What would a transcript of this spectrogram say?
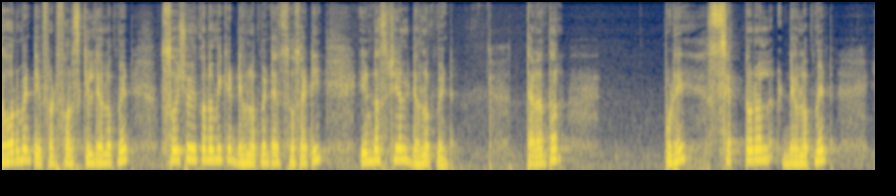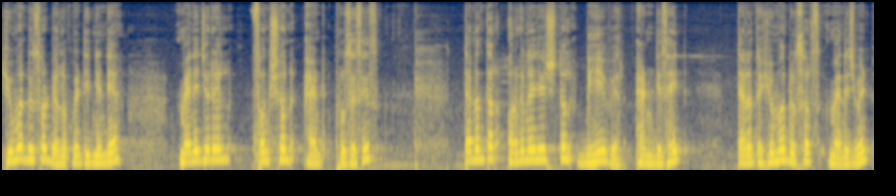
government effort for skill development socio economic development and society industrial development त्यानंतर पुढे sectoral development human resource development in India managerial function and processes त्यानंतर ऑर्गनायझेशनल बिहेवियर अँड डिझाईन त्यानंतर ह्युमन रिसोर्स मॅनेजमेंट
